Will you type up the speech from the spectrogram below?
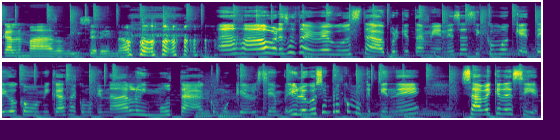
calmado y sereno. Ajá, por eso también me gusta, porque también es así como que te digo, como mi casa, como que nada lo inmuta, como que él siempre, y luego siempre como que tiene, sabe qué decir,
